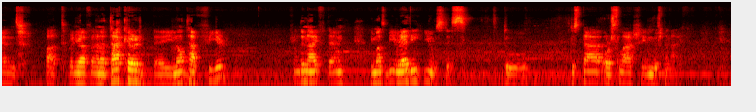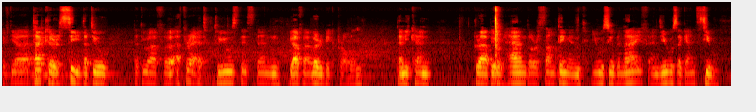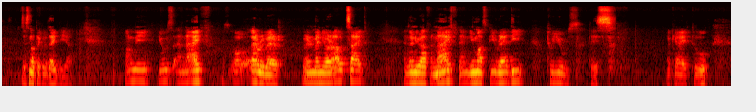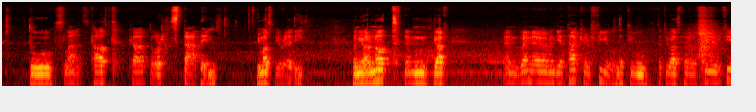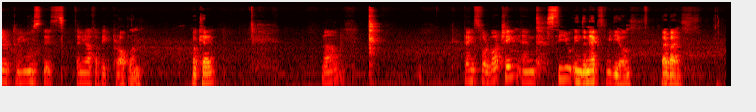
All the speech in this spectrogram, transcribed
and but when you have an attacker they not have fear from the knife then you must be ready. Use this to to stab or slash him with the knife. If the attacker see that you that you have a threat to use this then you have a very big problem. Then he can grab your hand or something and use you the knife and use against you it's not a good idea. Only use a knife everywhere. When, when you are outside and when you have a knife, then you must be ready to use this. Okay, to to slice, cut, cut or stab him. You must be ready. When you are not, then you have and when uh, when the attacker feels that you that you have uh, fear fear to use this then you have a big problem. Okay? Now thanks for watching and see you in the next video. Bye bye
